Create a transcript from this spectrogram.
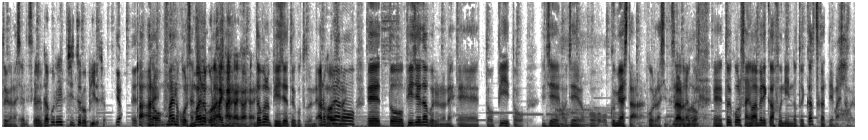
というらしいんですけど、はい、WH0P ですよ。いや、えー、ああの前のコールサイン前のコール、はいはいはいはい、はい、WPJ ということでね、あの、これ、あの、えっと、PJW のね、えっと、P と、J の J のを組み合わせたコールらしいんですけど、ね、なるほど、えー、というコールサインをアメリカ赴任の時から使っていました。はい、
